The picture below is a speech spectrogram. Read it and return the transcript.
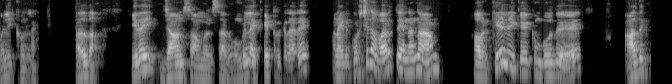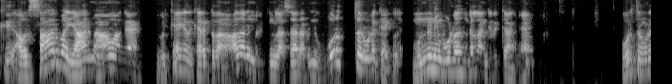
வலிக்கும்ல? அதுதான். இதை ஜான் சாமுவல் சார் உண்மையில கேட்டிருக்கிறாரு. ஆனா எனக்கு ஒரு சின்ன வருத்தம் என்னன்னா அவர் கேள்வி கேட்கும்போது அதுக்கு அவர் சார்பா யாருமே ஆமாங்க இவர் கேட்கறது கரெக்ட் தான் ஆதாரம் இருக்குங்களா சார் அப்படின்னு ஒருத்தர் கூட கேட்கல முன்னணி ஊடகங்கள்லாம் அங்க இருக்காங்க ஒருத்தர் கூட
